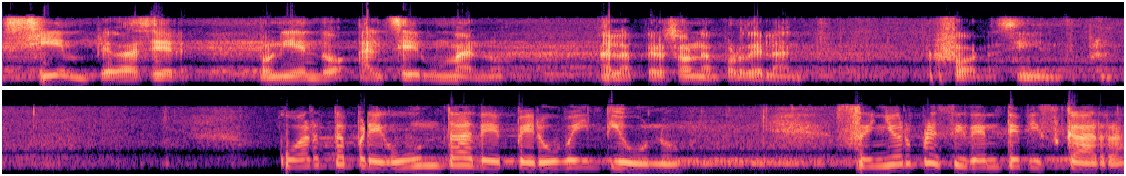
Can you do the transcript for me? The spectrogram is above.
siempre va a ser poniendo al ser humano, a la persona por delante. Por favor, siguiente. Cuarta pregunta de Perú 21. Señor presidente Vizcarra,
